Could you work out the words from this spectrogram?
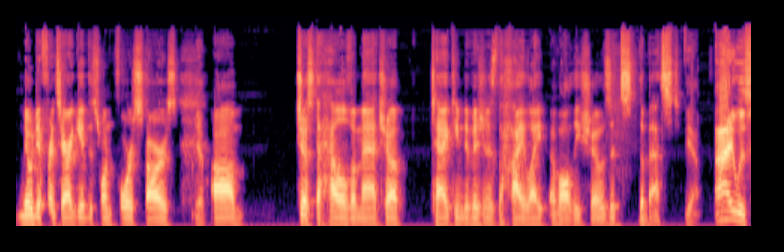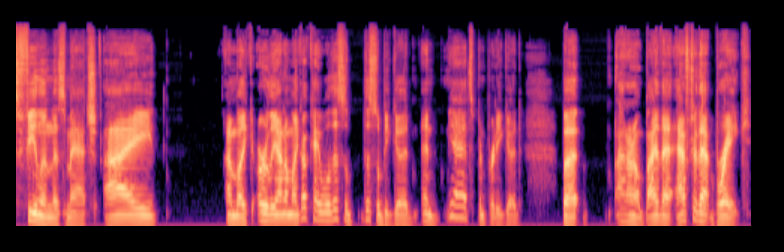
no difference here. I gave this one four stars. Yep. Um, just a hell of a matchup. Tag team division is the highlight of all these shows. It's the best. Yeah, I was feeling this match. I, I'm like early on. I'm like, okay, well this will this will be good, and yeah, it's been pretty good. But I don't know. By that after that break,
